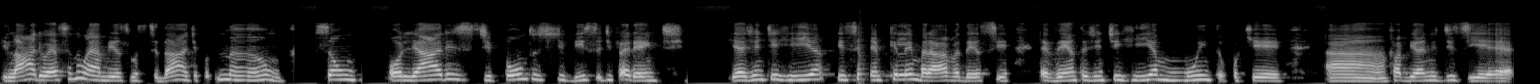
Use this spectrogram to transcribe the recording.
Hilário, essa não é a mesma cidade? Não, são olhares de pontos de vista diferentes. E a gente ria, e sempre que lembrava desse evento, a gente ria muito, porque a Fabiane dizia,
